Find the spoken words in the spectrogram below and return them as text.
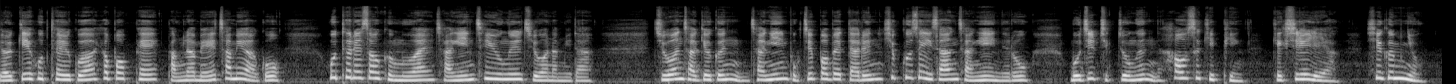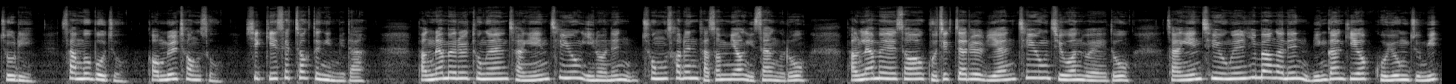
10개 호텔과 협업해 박람회에 참여하고 호텔에서 근무할 장애인 채용을 지원합니다. 지원 자격은 장애인 복지법에 따른 19세 이상 장애인으로 모집 직종은 하우스키핑, 객실 예약, 식음료, 조리, 사무보조, 건물 청소, 식기 세척 등입니다. 박람회를 통한 장애인 채용 인원은 총 35명 이상으로 박람회에서 구직자를 위한 채용 지원 외에도 장애인 채용을 희망하는 민간기업 고용주 및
